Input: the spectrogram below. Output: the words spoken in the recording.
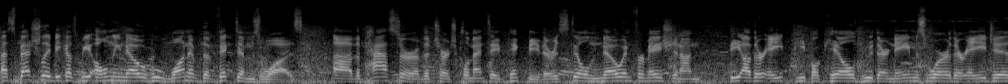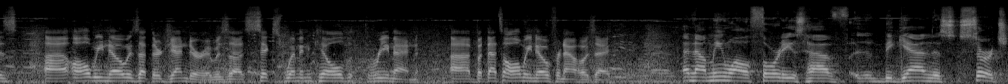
especially because we only know who one of the victims was, uh, the pastor of the church, Clementa Pinckney. There is still no information on the other eight people killed, who their names were, their ages. Uh, all we know is that their gender. It was uh, six women killed, three men. Uh, but that's all we know for now, Jose. And now, meanwhile, authorities have uh, began this search.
